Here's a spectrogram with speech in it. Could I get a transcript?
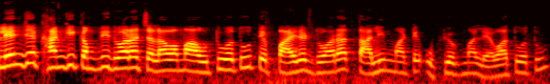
પ્લેન જે ખાનગી કંપની દ્વારા ચલાવવામાં આવતું હતું, તે પાયલટ દ્વારા તાલીમ માટે ઉપયોગમાં લેવાતું હતું.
